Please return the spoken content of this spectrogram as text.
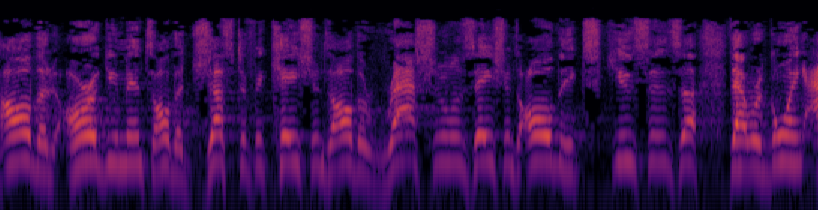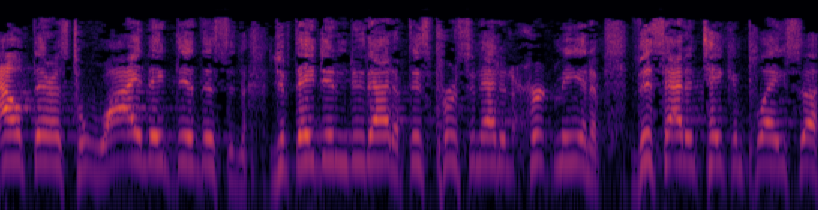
all the arguments, all the justifications, all the rationalizations, all the excuses uh, that were going out there as to why they did this, and if they didn't do that, if this person hadn't hurt me, and if this hadn't taken place, uh,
